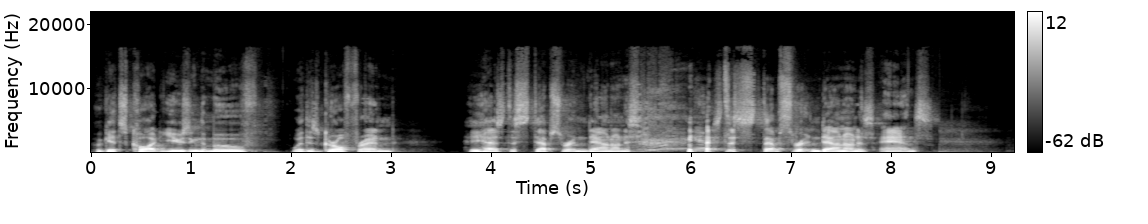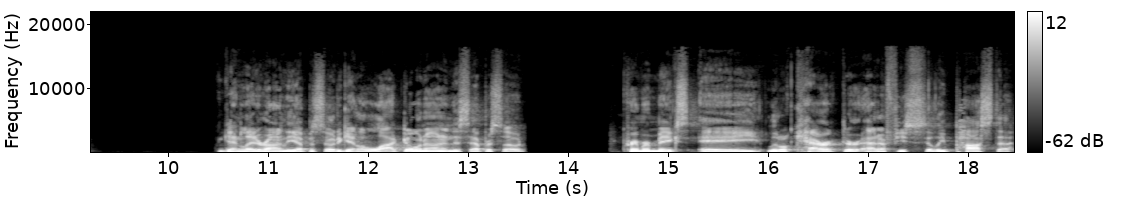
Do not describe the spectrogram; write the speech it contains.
who gets caught using the move with his girlfriend. He has the steps written down on his he has the steps written down on his hands. Again, later on in the episode, again, a lot going on in this episode. Kramer makes a little character out of fusilli pasta.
